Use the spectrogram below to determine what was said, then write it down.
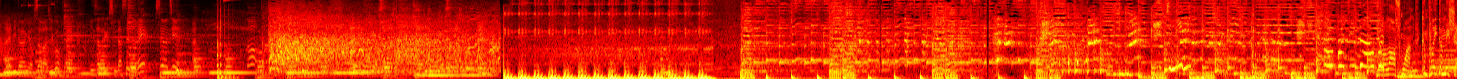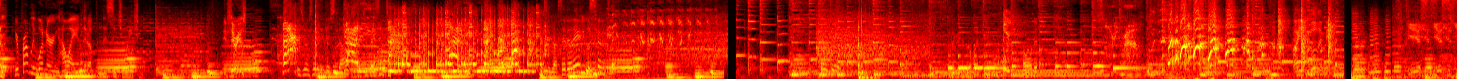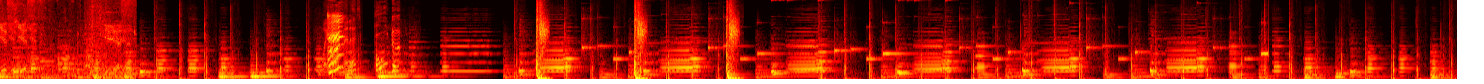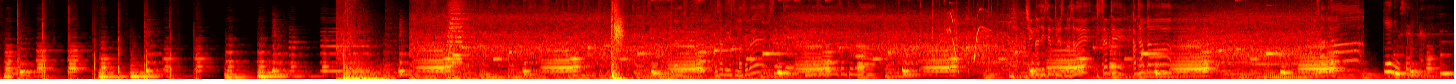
아, 리더 형이 없어가지고 네, 인사드리겠습니다. 세븐의 세븐틴. 아, 또. 아, 리더 형이 없어가지고. last one. Complete the mission. You're probably wondering how I ended up in this situation. Are you serious? Got it! Got it! Yes, yes, yes, yes. Yes. Wait a minute. Hold up. 인사드리겠습니다. 세븐 세븐틴 안녕하세요 세븐틴입니다. 지금까지 세븐틴이었습니다. 세븐 세븐틴 감사합니다. 감사합니다. K News FM.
